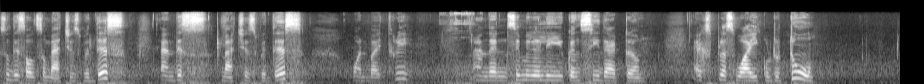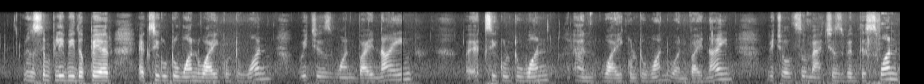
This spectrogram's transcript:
So, this also matches with this and this matches with this 1 by 3 and then similarly you can see that um, x plus y equal to 2 will simply be the pair x equal to 1 y equal to 1 which is 1 by 9 x equal to 1 and y equal to 1 1 by 9 which also matches with this one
